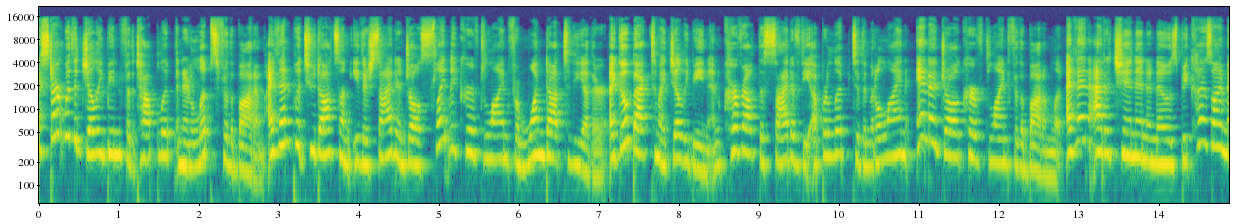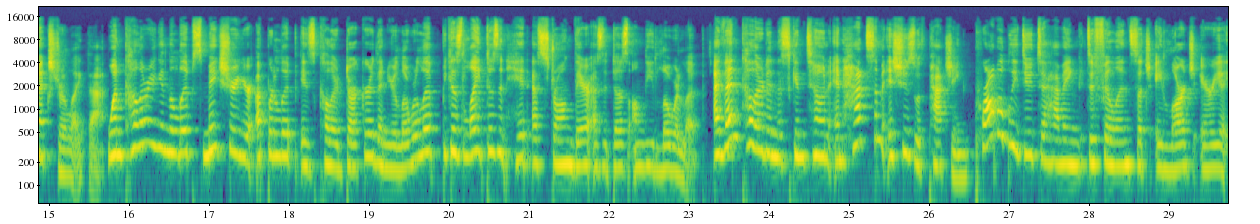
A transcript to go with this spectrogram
I start with a jelly bean for the top lip and an ellipse for the bottom. I then put two dots on either side and draw a slightly curved line from one dot to the other. I go back to my jelly bean and curve out the side of the upper lip to the middle line and I draw a curved line for the bottom lip. I then add a chin and a nose because I'm extra like that. When coloring in the lips, make sure your upper lip is colored darker than your lower lip because light doesn't hit as strong there as it does on the lower lip. I then colored in the skin tone and had some issues with patching, probably due to having to fill in such a large area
